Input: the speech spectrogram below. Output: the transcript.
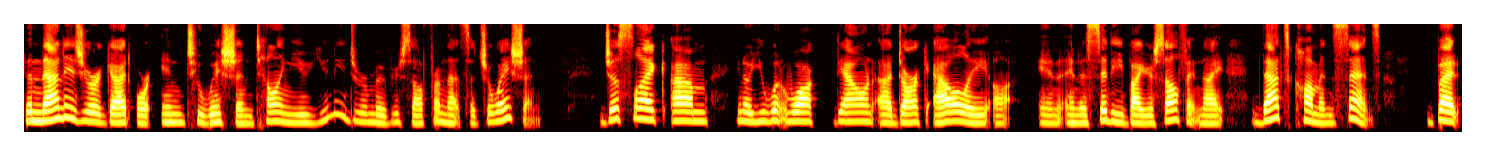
then that is your gut or intuition telling you you need to remove yourself from that situation. Just like um, you know, you wouldn't walk down a dark alley uh, in, in a city by yourself at night, that's common sense. But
